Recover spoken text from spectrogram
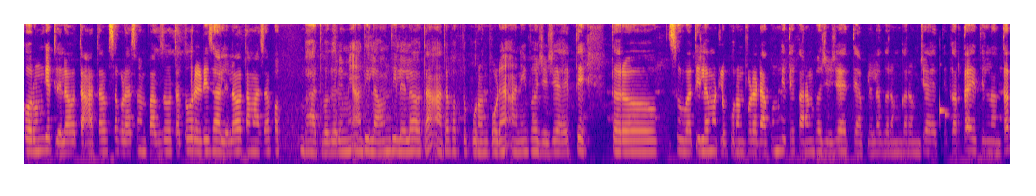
करून घेतलेला होता. आता सगळा स्वयंपाक जो होता तो रेडी झालेला होता. माझा फक्त भात वगैरे मी आधी लावून दिलेला होता. आता फक्त पुरणपोळ्या आणि भजे जे आहेत ते. तर सुरुवातीला म्हटलं पुरणपोळ्या टाकून घेते. कारण भजे जे आहेत ते आपल्याला गरम गरम जे आहेत ते करता येतील नंतर.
